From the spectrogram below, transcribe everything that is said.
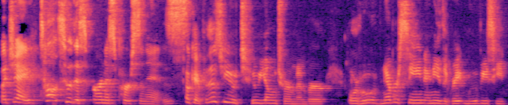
But Jay, tell us who this Ernest person is. Okay, for those of you too young to remember, or who have never seen any of the great movies he,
